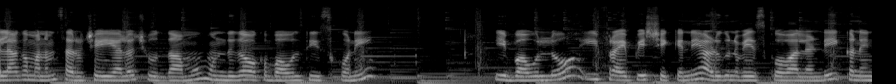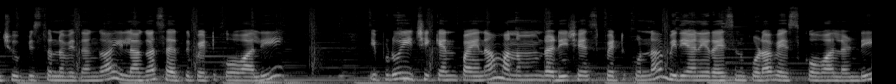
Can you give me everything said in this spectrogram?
ఎలాగ మనం సర్వ్ చేయాలో చూద్దాము. ముందుగా ఒక బౌల్ తీసుకొని ఈ బౌల్లో ఈ ఫ్రై పీస్ చికెన్ని అడుగున వేసుకోవాలండి. ఇక్కడ నేను చూపిస్తున్న విధంగా ఇలాగా సర్ది పెట్టుకోవాలి. ఇప్పుడు ఈ చికెన్ పైన మనం రెడీ చేసి పెట్టుకున్న బిర్యానీ రైస్ని కూడా వేసుకోవాలండి.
